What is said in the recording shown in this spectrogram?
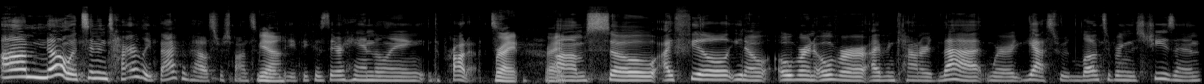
um, no, it's an entirely back of house responsibility because they're handling the product. Right, right. Um, so I feel, you know, over and over, I've encountered that where, yes, we would love to bring this cheese in,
